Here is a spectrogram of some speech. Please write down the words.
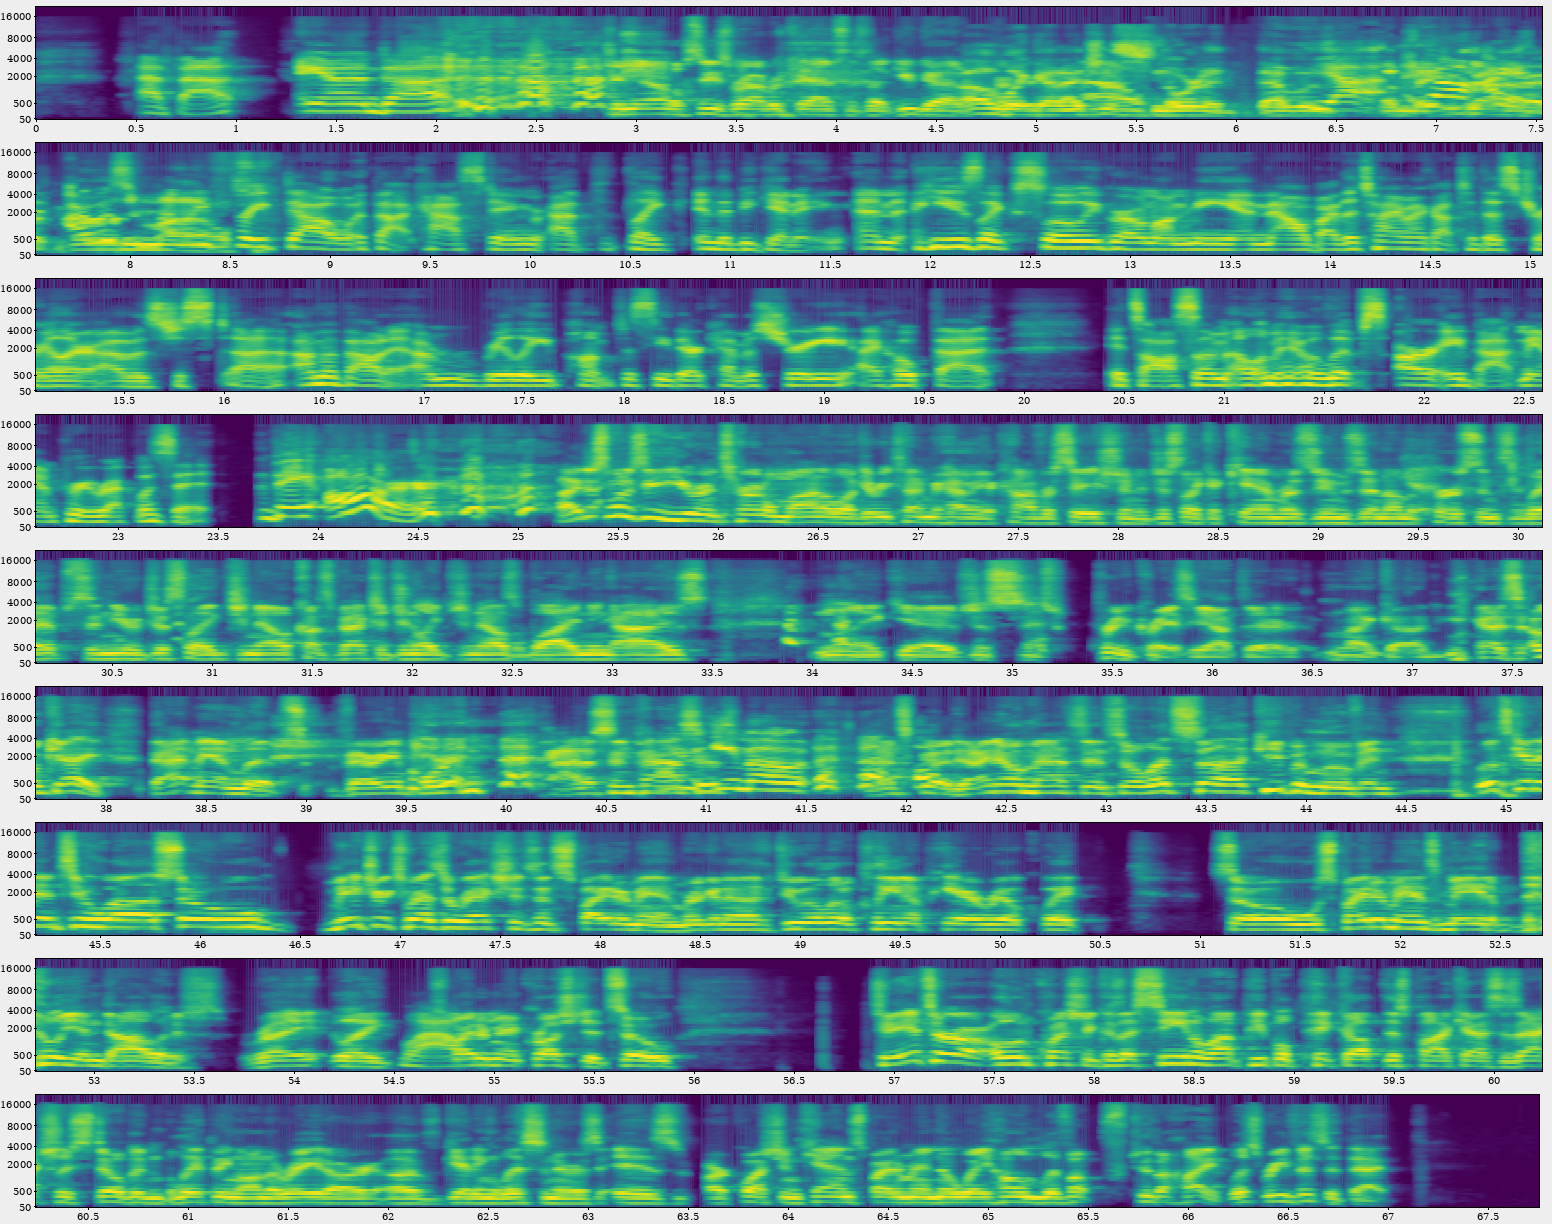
at that. And uh Janelle sees Robert Pattinson's like, you got. oh my god, I mouth." just snorted. That was yeah, amazing. no, I. I was 30 really freaked out with that casting at like in the beginning, and he's like slowly grown on me. And now, by the time I got to this trailer, I was just uh, I'm about it. I'm really pumped to see their chemistry. I hope that it's awesome. LMAO lips are a Batman prerequisite. They are. I just want to see your internal monologue every time you're having a conversation, and just like a camera zooms in on the person's lips, and you're just like Janelle cuts back to Janelle, like Janelle's widening eyes, and like yeah, it's just it's pretty crazy out there. My God, you guys. Okay, Batman lips, very important. Pattinson passes. you emote. That's good. I know Matt's in, so let's uh, keep it moving. Let's get into uh, so Matrix Resurrections and Spider Man. We're gonna do a little cleanup here, real quick. So Spider Man's made a billion dollars, right? Like Wow. Spider Man crushed it. So to answer our own question, because I've seen a lot of people pick up this podcast has actually still been blipping on the radar of getting listeners. Is our question: Can Spider Man No Way Home live up to the hype? Let's revisit that.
